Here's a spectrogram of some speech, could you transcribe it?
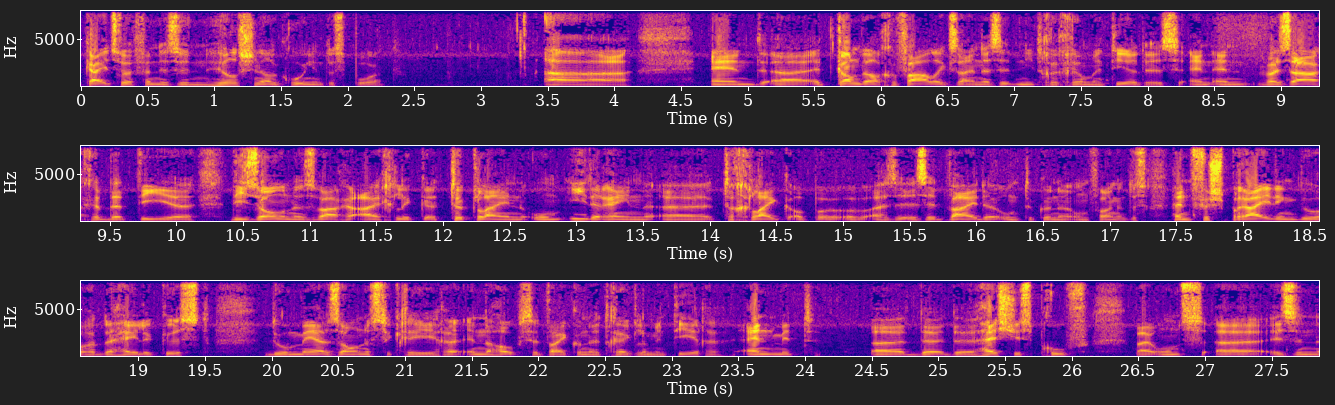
kitesurfen is een heel snel groeiende sport. En eh, het kan wel gevaarlijk zijn als het niet gereglementeerd is. En, en wij zagen dat die, eh, die zones waren eigenlijk eh, te klein om iedereen tegelijk op, als het weide om te kunnen ontvangen. Dus een verspreiding door de hele kust, door meer zones te creëren in de hoop dat wij kunnen het reglementeren. En met de, de hesjesproef bij ons is een,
